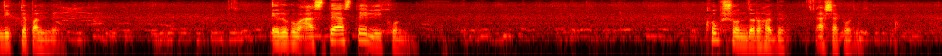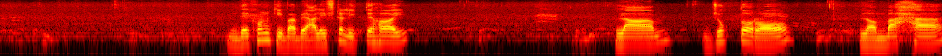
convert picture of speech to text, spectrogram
লিখতে পারলে। এরকম আস্তে আস্তে লিখুন। খুব সুন্দর হবে, আশা করি। দেখুন কীভাবে আলিফটা লিখতে হয়। লাম, যুক্ত র লম্বা হা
